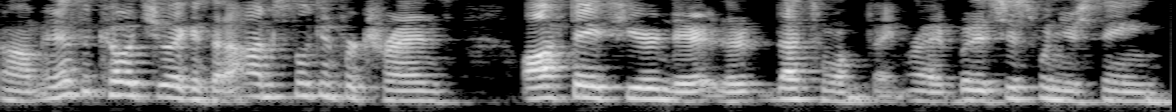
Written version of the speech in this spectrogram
Um, and as a coach, like I said, I'm just looking for trends. Off days here and there, that's one thing, right? But it's just when you're seeing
